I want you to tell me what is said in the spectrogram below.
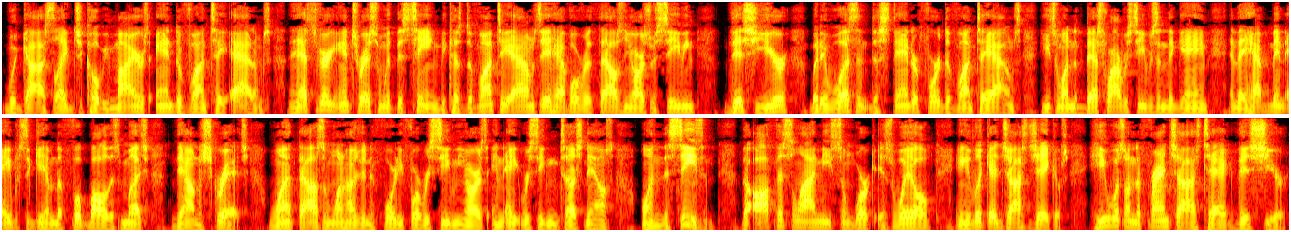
with guys like Jakobi Meyers and Davante Adams. And that's very interesting with this team because Davante Adams did have over a thousand yards receiving this year, but it wasn't the standard for Davante Adams. He's one of the best wide receivers in the game, and they haven't been able to get him the football as much down the stretch. 1,144 receiving yards and eight receiving touchdowns on the season. The offensive line needs some work as well. And you look at Josh Jacobs. He was on the franchise tag this year.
